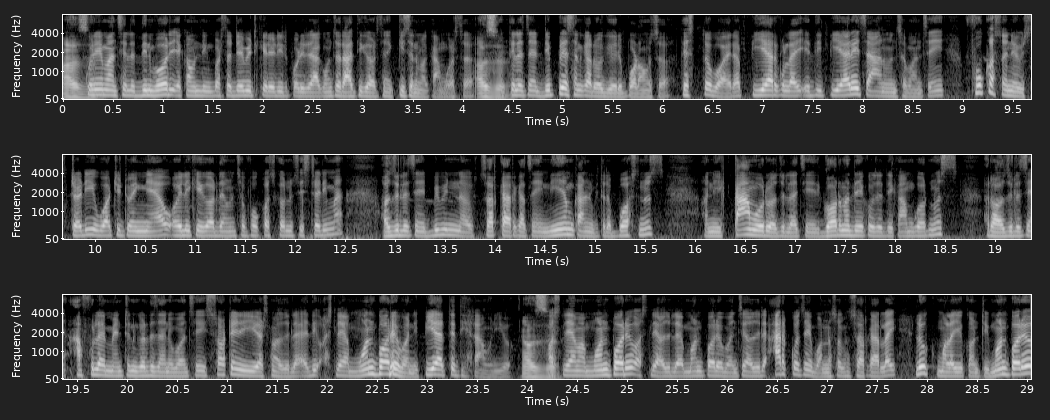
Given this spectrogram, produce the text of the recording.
कुनै मान्छेले दिनभरि एकाउन्टिङ गर्छ डेबिट क्रेडिट पढिरहेको हुन्छ राति गएर चाहिँ किचनमा काम गर्छ। त्यसले चाहिँ डिप्रेसनका रोगीहरू बढाउँछ त्यस्तो भएर पिआरको लागि यदि पिआरै चाहनुहुन्छ भने चाहिँ फोकस अन यो study what you doing now अहिले के गर्दै हुनुहुन्छ फोकस गर्नुहोस् स्टडीमा हजुरले चाहिँ विभिन्न सरकारका चाहिँ नियम कानुनभित्र बस्नुहोस् अनि कामहरू हजुरलाई चाहिँ गर्न दिएको जति काम गर्नुहोस् र हजुरले चाहिँ आफूलाई मेन्टेन गर्दै जानु भने चाहिँ सर्टेन इयर्समा हजुरलाई यदि अस्ट्रेलिया मन पऱ्यो भने पिआर त्यतिखेर आउने हो। अस्ट्रेलियामा मन पऱ्यो अस्ट्रेलिया हजुरलाई मन पऱ्यो भने चाहिँ हजुरले अर्को चाहिँ भन्न सक्नु सरकारलाई लुक मलाई यो कन्ट्री मन पऱ्यो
